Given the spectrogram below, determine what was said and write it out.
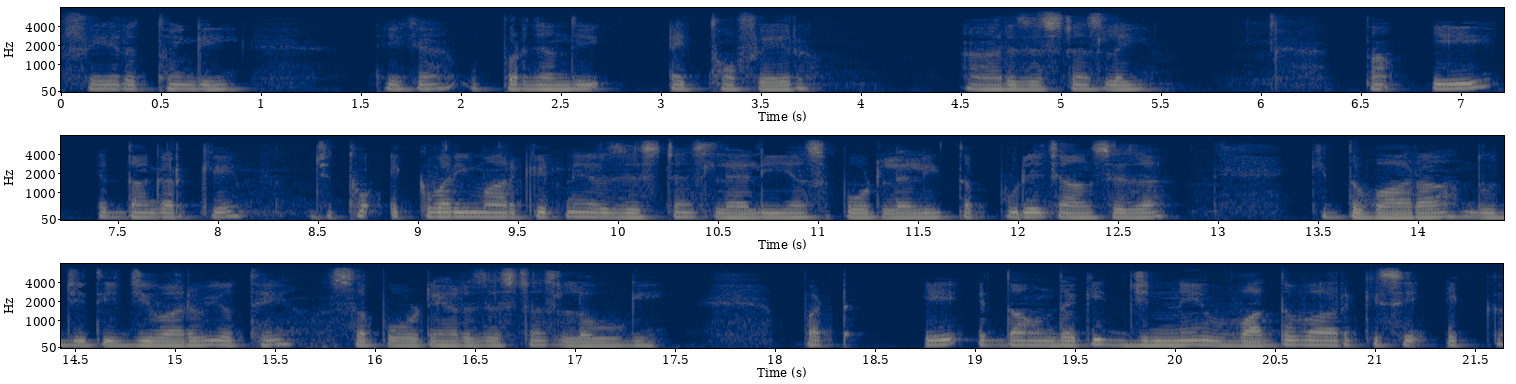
ਫੇਰ ਇੱਥੋਂ ਹੀ ਗਈ। ਠੀਕ ਹੈ, ਉੱਪਰ ਜਾਂਦੀ, ਇੱਥੋਂ ਫੇਰ ਰੈਜ਼ਿਸਟੈਂਸ ਲਈ। ਤਾਂ ਇਹ ਇਦਾਂ ਕਰਕੇ ਜਿੱਥੋਂ ਇੱਕ ਵਾਰੀ ਮਾਰਕੀਟ ਨੇ ਰੈਜ਼ਿਸਟੈਂਸ ਲੈ ਲਈ ਜਾਂ ਸਪੋਰਟ ਲੈ ਲਈ, ਤਾਂ ਪੂਰੇ ਚਾਂਸਸ ਆ ਕਿ ਦੁਬਾਰਾ ਦੂਜੀ, ਤੀਜੀ ਵਾਰ ਵੀ ਉੱਥੇ ਸਪੋਰਟ ਜਾਂ ਰਜਿਸਟੈਂਸ ਲਊਗੀ। ਬਟ ਇਹ ਇੱਦਾਂ ਹੁੰਦਾ ਕਿ ਜਿੰਨੇ ਵੱਧ ਵਾਰ ਕਿਸੇ ਇੱਕ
